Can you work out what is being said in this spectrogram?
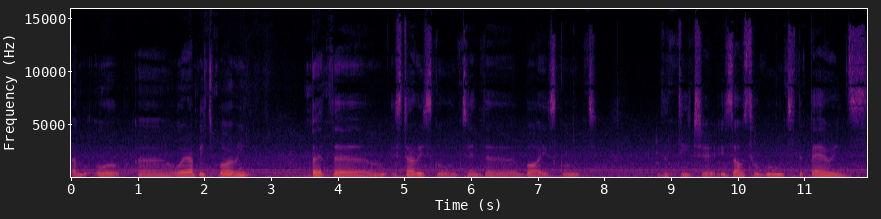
a, uh, were a bit boring, but the story is good and the boy is good the teacher is also good, the parents,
